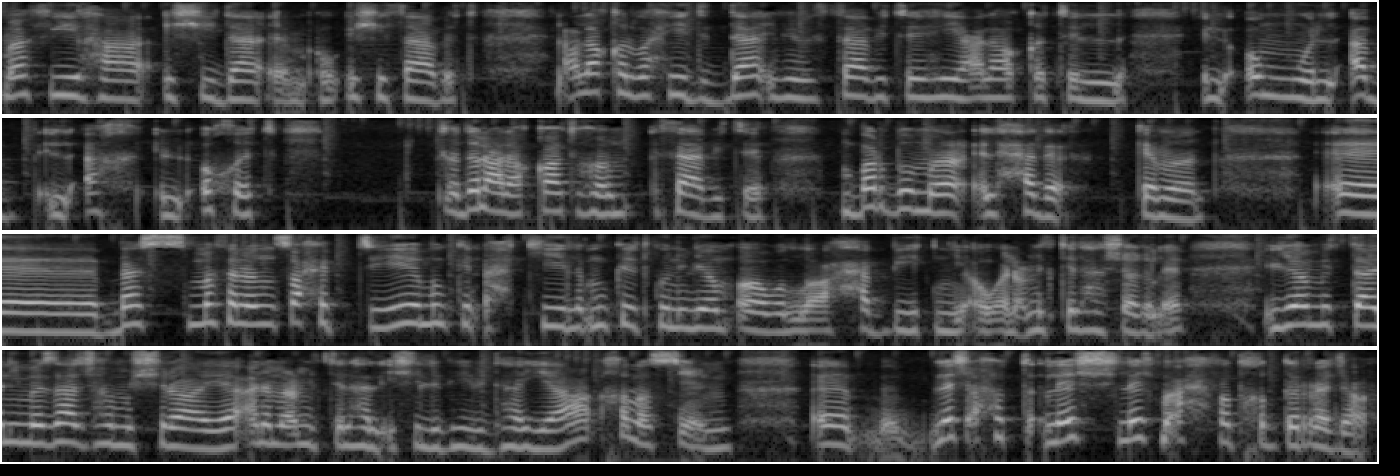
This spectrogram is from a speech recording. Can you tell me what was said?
ما فيها إشي دائم أو إشي ثابت. العلاقة الوحيدة الدائمة والثابتة هي علاقة الأم والأب الأخ الأخت. هدول علاقاتهم ثابتة. برضو مع الحذر. كمان. أه بس مثلا صاحبتي ممكن أحكي ممكن تكون اليوم آه والله حبيتني أو أنا عملت لها شغلة. اليوم الثاني مزاجها مش رايه أنا ما عملت لها الإشي اللي هي بدها إياه خلص يعني. أه ليش أحط ليش ليش ما أحفظ خط الرجعة؟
